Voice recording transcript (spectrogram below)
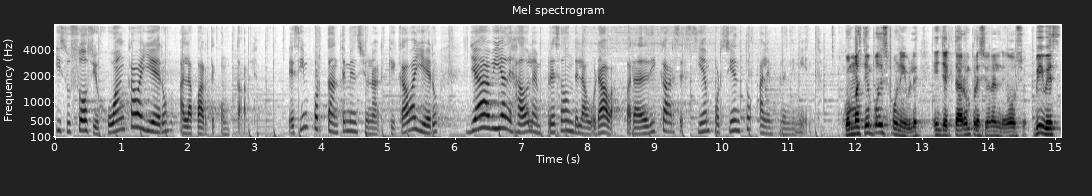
y su socio Juan Caballero a la parte contable. Es importante mencionar que Caballero ya había dejado la empresa donde laboraba para dedicarse 100% al emprendimiento. Con más tiempo disponible, inyectaron presión al negocio. Vives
